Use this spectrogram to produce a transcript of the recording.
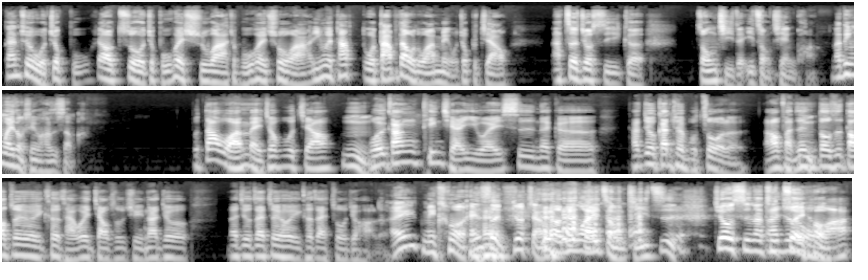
干脆我就不要做，就不会输啊，就不会错啊，因为他我达不到我的完美，我就不交。那这就是一个终极的一种现况。那另外一种现况是什么？不到完美就不交。嗯，我刚听起来以为是那个，他就干脆不做了，然后反正都是到最后一刻才会交出去，嗯、那就那就在最后一刻再做就好了。哎，没错，Hanson 就讲到另外一种极致，就是那是最后啊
